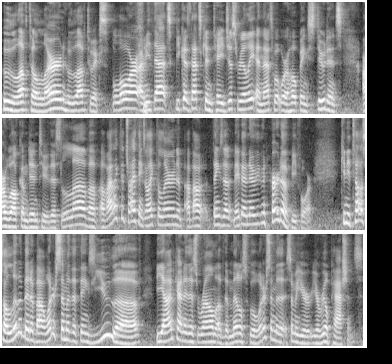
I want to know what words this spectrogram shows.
who love to learn, who love to explore. I mean, that's because that's contagious, really, and that's what we're hoping students are welcomed into this love of, of I like to try things. I like to learn about things that maybe I've never even heard of before. Can you tell us a little bit about what are some of the things you love beyond kind of this realm of the middle school? What are some of the, some of your, your real passions?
